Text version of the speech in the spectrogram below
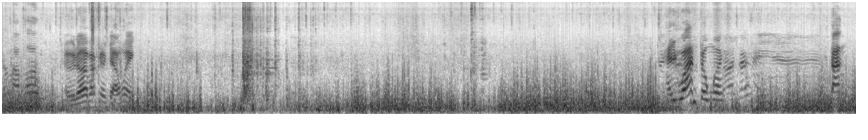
Cá mập không? ừ đó bắt cho chồng đi hay quá anh trung ơi tăng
